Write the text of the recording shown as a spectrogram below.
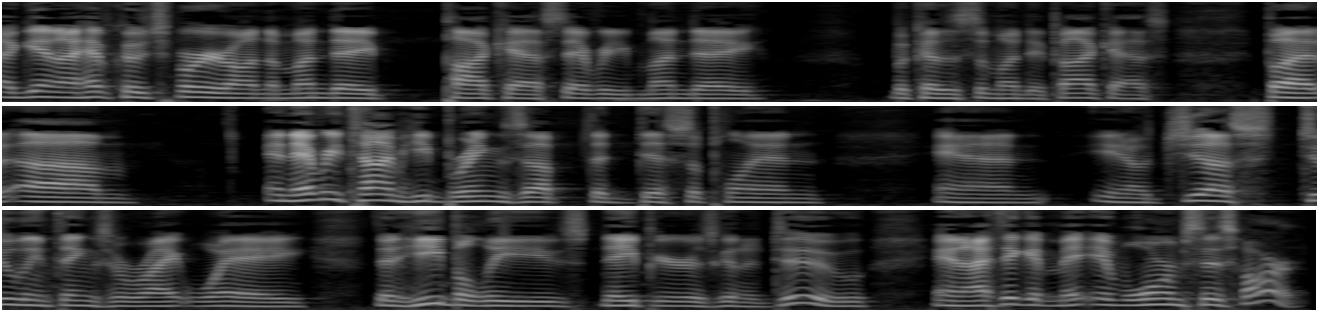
again I have Coach Spurrier on the Monday podcast every Monday because it's the Monday podcast. But um and every time he brings up the discipline and you know just doing things the right way that he believes Napier is going to do, and I think it ma- it warms his heart.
